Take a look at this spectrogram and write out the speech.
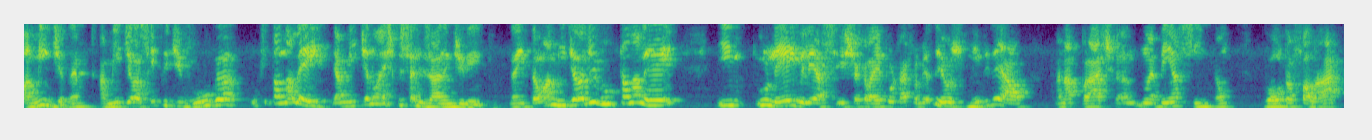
a mídia, né? A mídia ela sempre divulga o que está na lei. E a mídia não é especializada em direito, né? Então a mídia ela divulga o que está na lei e o leigo ele assiste aquela reportagem e fala: meu Deus, mundo ideal. Mas na prática não é bem assim. Então volto a falar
